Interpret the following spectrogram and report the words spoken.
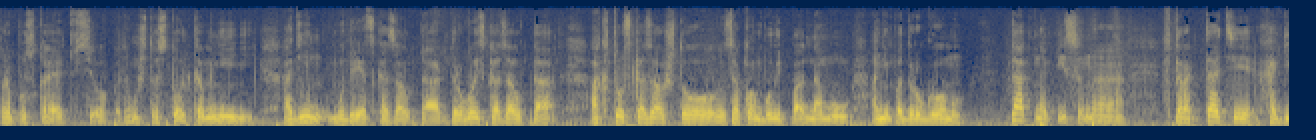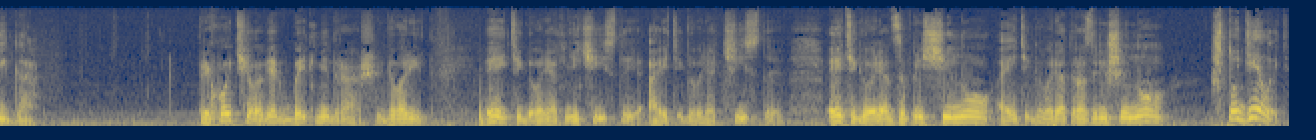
пропускают все, потому что столько мнений. Один мудрец сказал так, другой сказал так, а кто сказал, что закон будет по одному, а не по другому. Так написано в трактате Хагига – Приходит человек в Бейт Мидраш и говорит, эти говорят нечистые, а эти говорят чистые. Эти говорят запрещено, а эти говорят разрешено. Что делать?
